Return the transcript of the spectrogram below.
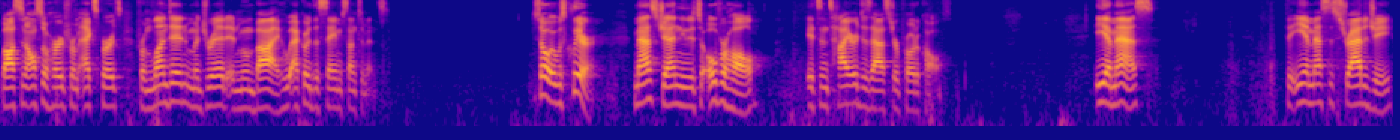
Boston also heard from experts from London, Madrid, and Mumbai who echoed the same sentiments. So it was clear Mass Gen needed to overhaul its entire disaster protocols. EMS, the EMS's strategy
